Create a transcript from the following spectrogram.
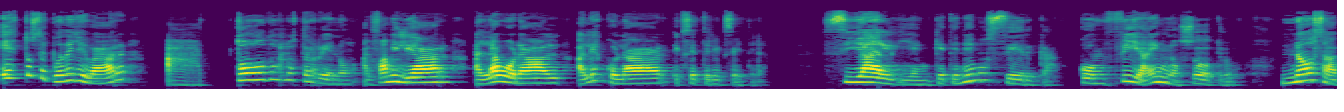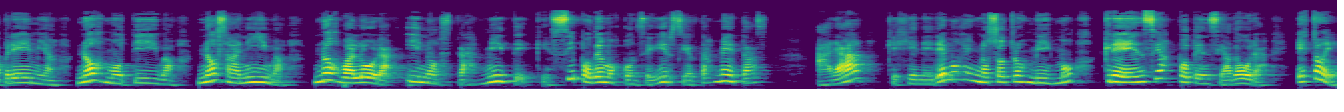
Esto se puede llevar a todos los terrenos, al familiar, al laboral, al escolar, etcétera, etcétera. Si alguien que tenemos cerca confía en nosotros, nos apremia, nos motiva, nos anima, nos valora y nos transmite que sí podemos conseguir ciertas metas, hará que generemos en nosotros mismos creencias potenciadoras, esto es,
